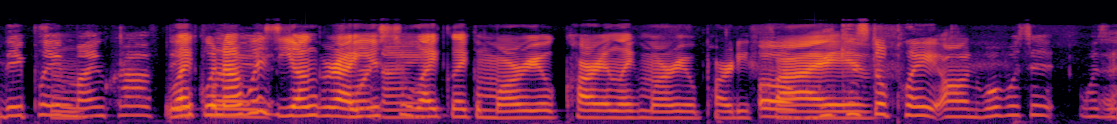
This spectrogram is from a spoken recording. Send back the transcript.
They play So, Minecraft. they like when I was younger, I used to like like Mario Kart and like Mario Party Oh, Five. we can still play on what was it? Was uh, it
